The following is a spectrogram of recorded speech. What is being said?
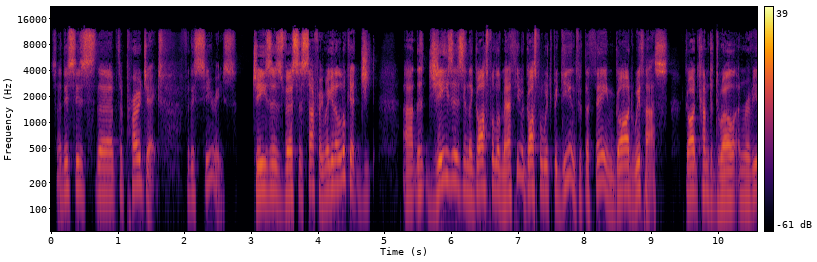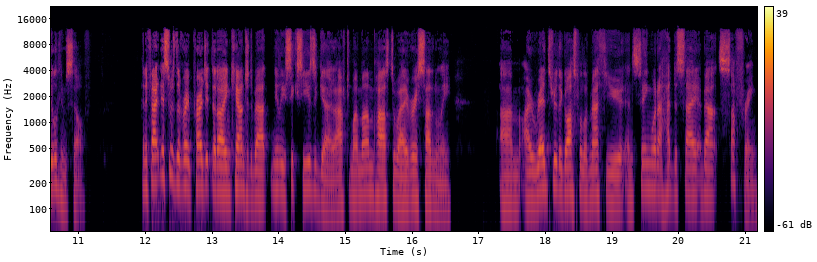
So this is the, the project for this series Jesus versus suffering. We're going to look at uh, the Jesus in the Gospel of Matthew, a gospel which begins with the theme God with us, God come to dwell and reveal himself. And in fact, this was the very project that I encountered about nearly six years ago after my mum passed away very suddenly um, I read through the Gospel of Matthew and seeing what I had to say about suffering.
